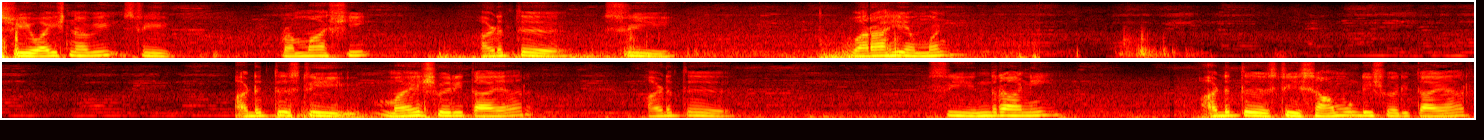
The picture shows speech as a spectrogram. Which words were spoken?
ஸ்ரீ வைஷ்ணவி ஸ்ரீ பிரம்மாஷி அடுத்து ஸ்ரீ வராகி அம்மன் அடுத்து ஸ்ரீ மகேஸ்வரி தாயார் அடுத்து ஸ்ரீ இந்திராணி அடுத்து ஸ்ரீ சாமுண்டீஸ்வரி தாயார்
